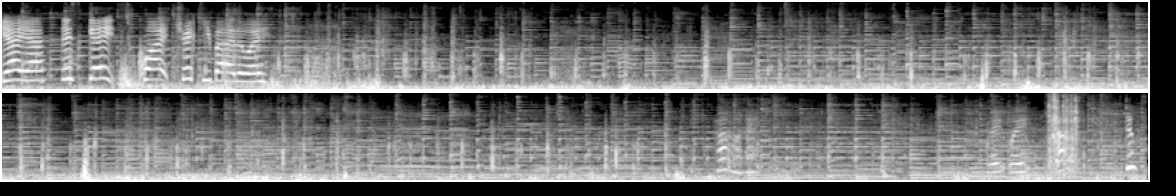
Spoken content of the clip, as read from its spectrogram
Yeah, yeah. This gate's quite tricky, by the way. Come on. Wait, wait. Ah, do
